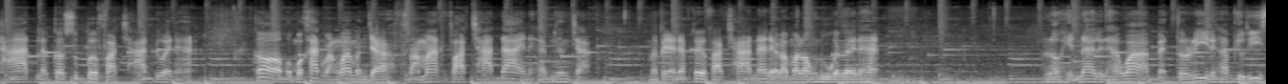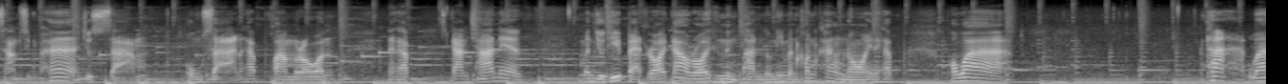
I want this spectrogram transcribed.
ชาร์จแล้วก็ซูเปอร์ฟาสชาร์จด้วยนะฮะก็ผมก็คาดหวังว่ามันจะสามารถฟาสชาร์จได้นะครับ เนื่องจากมันเป็นอะแดปเตอร์ฟาสชาร์จนะเดี๋ยวเรามาลองดูกันเลยนะฮะเราเห็นได้เลยนะฮะว่าแบตเตอรี่นะครับอยู่ที่ 35.3 องศานะครับ ความร้อนนะครับ การชาร์จเนี่ยมันอยู่ที่ 800 900 ถึง 1,000 ตรงนี้มันค่อนข้างน้อยนะครับ เพราะว่า ถ้าหากว่า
